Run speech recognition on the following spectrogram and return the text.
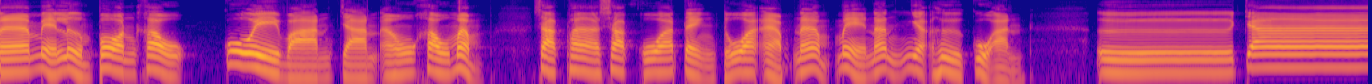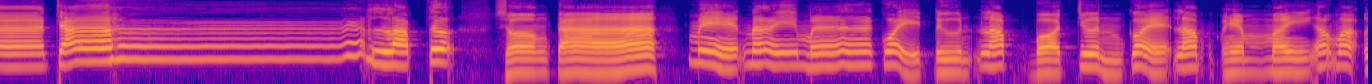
มาแม่เริ่มป้อนเข้ากล้วยหวานจานเอาเข้าม่ำสักผ้าสักหัวแต่งตัวอาบน้ำแม่นั่นเนี่ยฮือกูอันเออจ้าจ้าหลับเตอะสองตา แม่นายมาก้อยตื่นรับบ่จืนก้อยรับแหมใหม่เอาว่าเอ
